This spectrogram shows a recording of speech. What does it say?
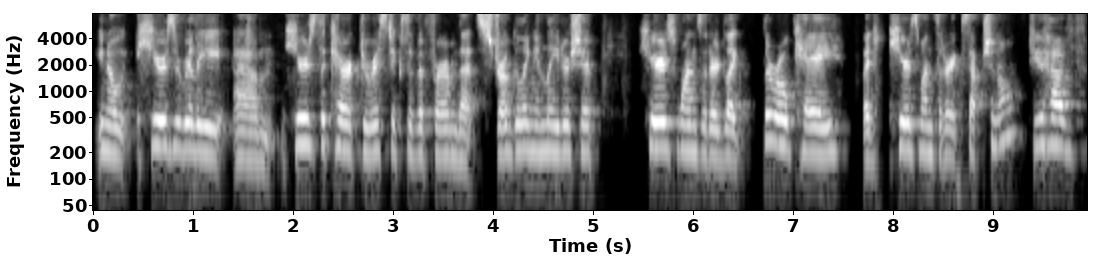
you know here's a really um, here's the characteristics of a firm that's struggling in leadership. Here's ones that are like they're okay but here's ones that are exceptional. Do you have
